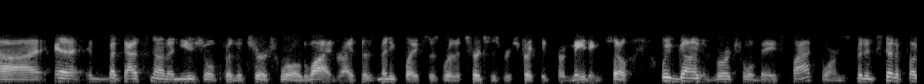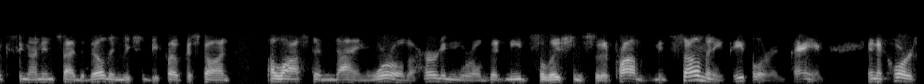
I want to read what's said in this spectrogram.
Uh, but that's not unusual for the church worldwide, right? There's many places where the church is restricted from meeting. So we've gone to virtual-based platforms. But instead of focusing on inside the building, we should be focused on a lost and dying world, a hurting world that needs solutions to their problems. I mean, so many people are in pain. And of course,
